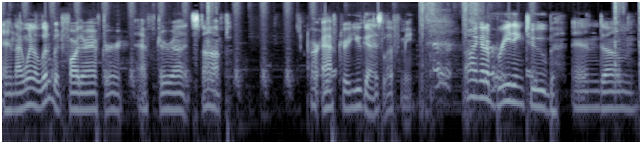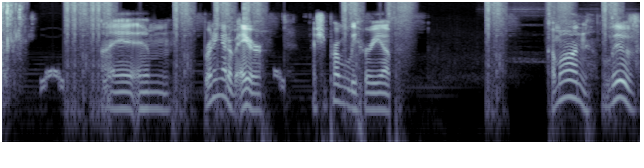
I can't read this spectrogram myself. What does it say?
and I went a little bit farther after after uh, it stopped or after you guys left me. Oh, I got a breathing tube, and um, I am running out of air. I should probably hurry up. Come on, live.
